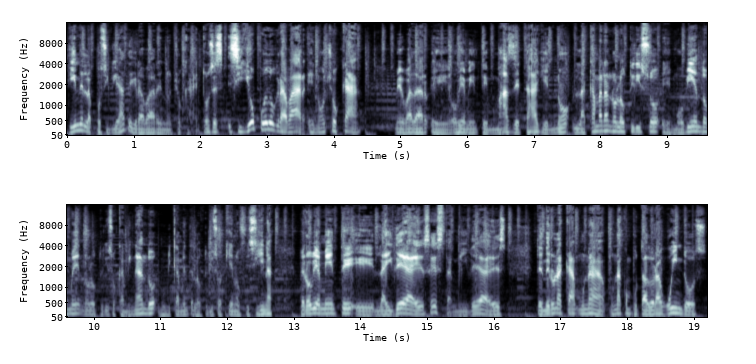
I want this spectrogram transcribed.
tiene la posibilidad de grabar en 8K. Entonces, si yo puedo grabar en 8K, me va a dar eh, obviamente más detalle. No, la cámara no la utilizo eh, moviéndome, no la utilizo caminando, únicamente la utilizo aquí en la oficina. Pero obviamente eh, la idea es esta. Mi idea es tener una, una, una computadora Windows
